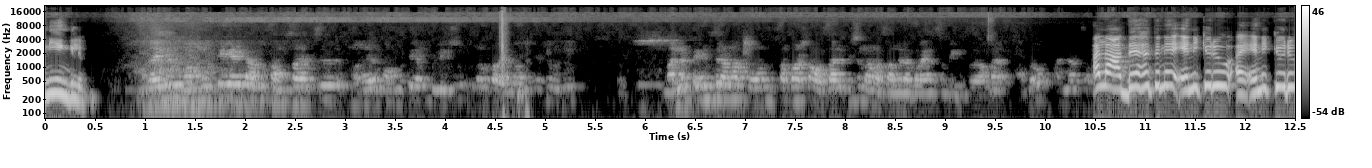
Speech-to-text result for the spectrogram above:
ഇനിയെങ്കിലും. അല്ല അദ്ദേഹത്തിന് എനിക്കൊരു എനിക്കൊരു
